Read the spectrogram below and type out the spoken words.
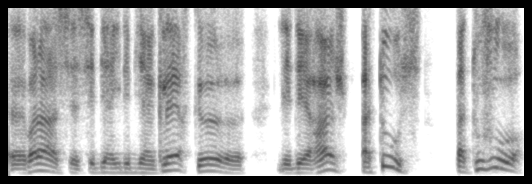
Voilà, c'est bien, il est bien clair que les DRH, pas tous, pas toujours,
